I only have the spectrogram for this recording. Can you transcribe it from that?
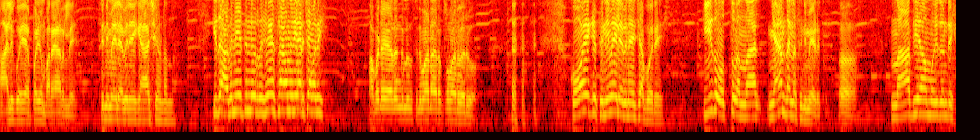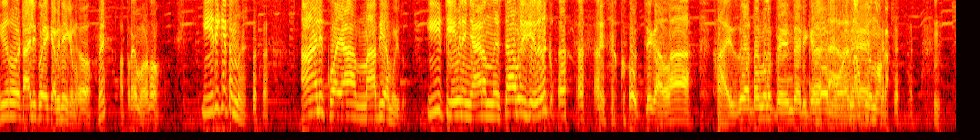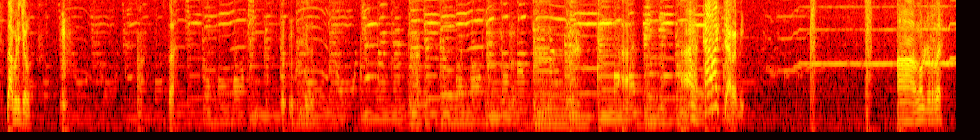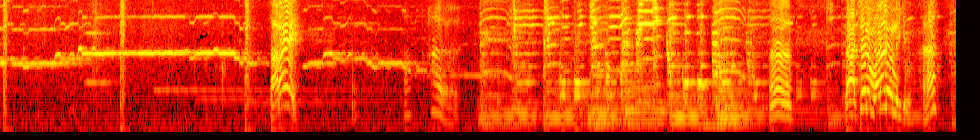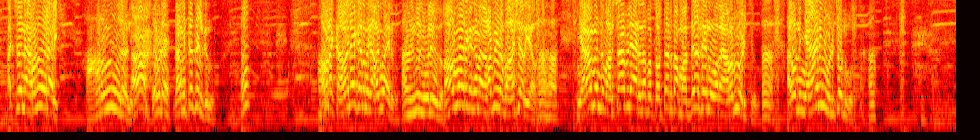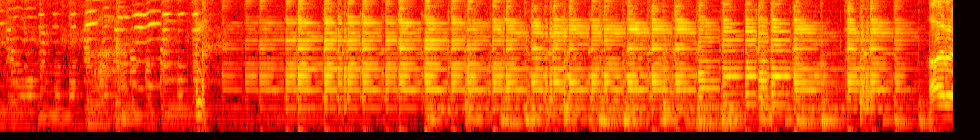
ആലിക്കോയ എപ്പോഴും പറയാറില്ലേ സിനിമയിൽ അഭിനയിക്കാൻ ആശയമുണ്ടെന്ന്. ഇത് അഭിനയത്തിന്റെ റിഹേഴ്സൽ ആണെന്ന് വിചാരിച്ചാ മതി. അവിടെ ഏതെങ്കിലും സിനിമ ഡയറക്ടർമാർ വരുമോ കോയക്ക് സിനിമയിൽ അഭിനയിച്ചാ പോരെ. ഇത് ഒത്തു വന്നാൽ ഞാൻ തന്നെ സിനിമ എടുക്കും. നാദിയ മൊയ്തുന്റെ ഹീറോ ആയിട്ട് ആലിക്കോയക്ക് അഭിനയിക്കണോ? അത്രയും വേണോ? ഇരിക്കട്ടെന്ന്. ആലിക്കോയ നാദിയ മൊയ്തു. ഈ ടീമിനെ ഞാനൊന്ന് എസ്റ്റാബ്ലിഷ് ചെയ്തെടുക്കും. കൊച്ചു കള്ള. ഐസ് കട്ടമ്മിൽ പെയിന്റ് അടിക്കല്ലേ നമുക്ക് നമുക്കിത് നോക്കാം. ഇതാ പിടിച്ചോളൂ. ഇത്. കറക്റ്റ് അറബി. ആ അങ്ങോട്ടിടേ സാറേ. അച്ഛനെ മുതലാളി വന്നിരിക്കുന്നു. അച്ഛന്റെ അറുപത് മുതലാളി. അറുപത് മുതലാളി? എവിടെ? മുറ്റത്ത് നിൽക്കുന്നു. അവിടെ കവനെ കിടന്ന് കറങ്ങുമായിരുന്നു. നിങ്ങൾ ജോലി ചെയ്തു. അവന്മാർക്ക് അങ്ങനെ അറബിയുടെ ഭാഷ അറിയാം. ഞാൻ വന്ന് വർഷാപ്പിലായിരുന്നപ്പോ തൊട്ടടുത്ത മദ്രാസ എന്ന് പറയാൻ അറബി പഠിച്ചു. അതുകൊണ്ട് ഞാനിങ്ങ് വിളിച്ചോണ്ട് പോകും. എന്താ?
